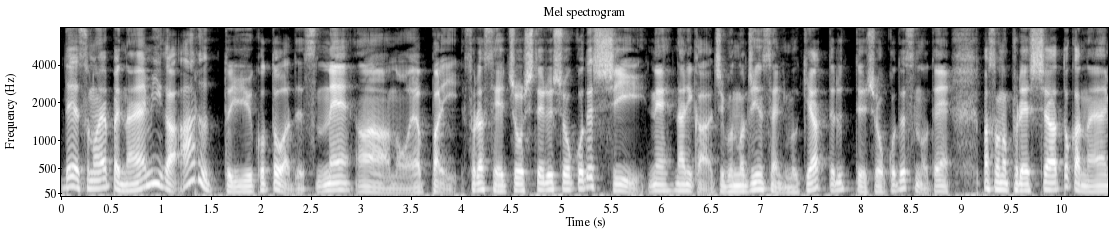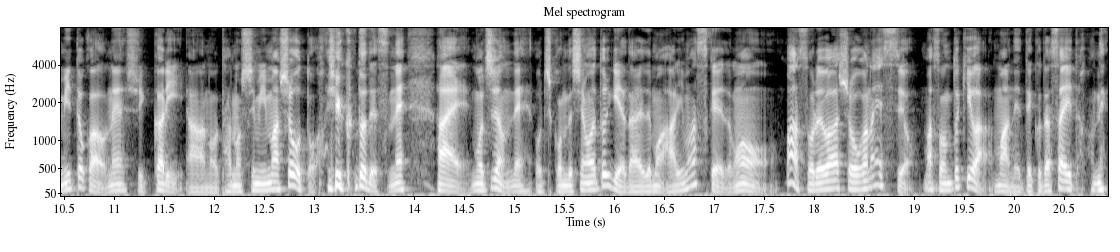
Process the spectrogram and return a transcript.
で、そのやっぱり悩みがあるということはですね、あの、やっぱり、それは成長している証拠ですし、ね、何か自分の人生に向き合ってるっていう証拠ですので、まあ、そのプレッシャーとか悩みとかをね、しっかり、あの、楽しみましょうということですね。はい。もちろんね、落ち込んでしまう時は誰でもありますけれども、まあ、それはしょうがないっすよ。まあ、その時は、まあ、寝てくださいとね、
